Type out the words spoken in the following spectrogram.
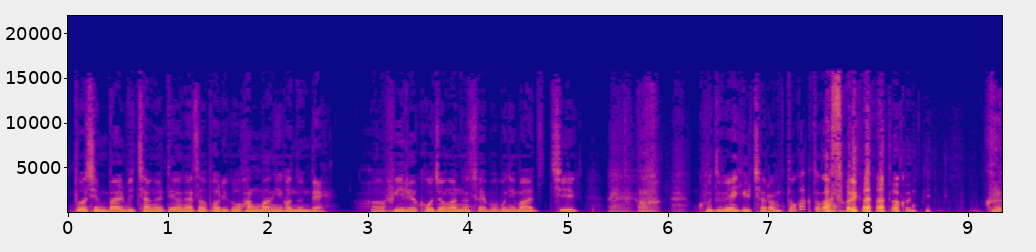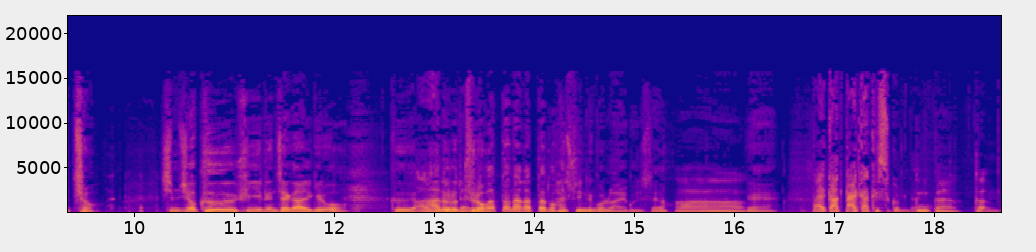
또 신발 밑창을 떼어내서 버리고 황망히 걷는데 어, 휠을 고정하는 쇠 부분이 마치 구두의 힐처럼 또각또각 소리가 나더군요. 그렇죠. 심지어 그 휠은 제가 알기로 그 아, 안으로 웃긴다, 들어갔다 나갔다도 할 수 있는 걸로 알고 있어요. 아, 예. 딸깍 딸깍 했을 겁니다. 그니까요. 그러니까 음.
